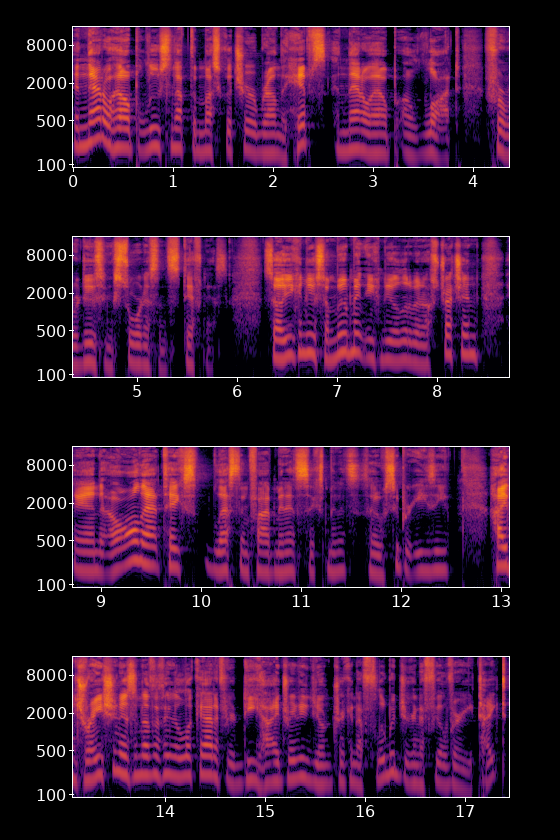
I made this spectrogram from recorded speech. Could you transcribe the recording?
And that'll help loosen up the musculature around the hips. And that'll help a lot for reducing soreness and stiffness. So you can do some movement. You can do a little bit of stretching. And all that takes less than five minutes, six minutes. So super easy. Hydration is another thing to look at. If you're dehydrated, you don't drink enough fluid, you're going to feel very tight.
